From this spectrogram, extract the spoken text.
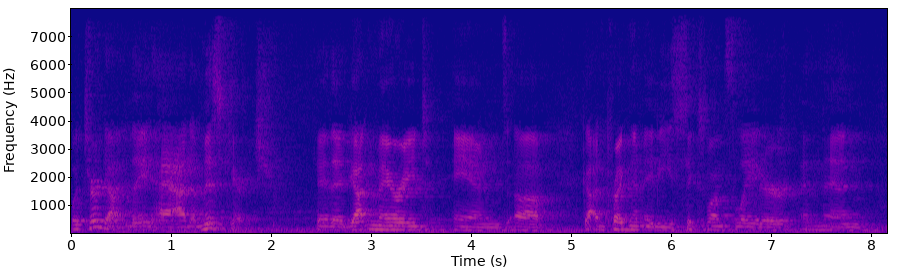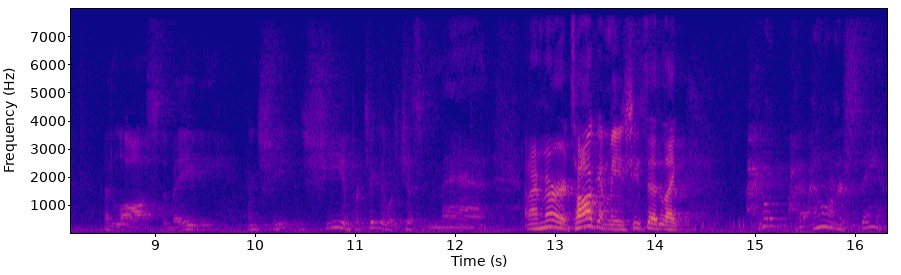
Well, it turned out they'd had a miscarriage. Okay, they had gotten married and uh, gotten pregnant maybe six months later and then had lost the baby. And she, she in particular was just mad. And I remember her talking to me. She said, like, I don't, I don't understand.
